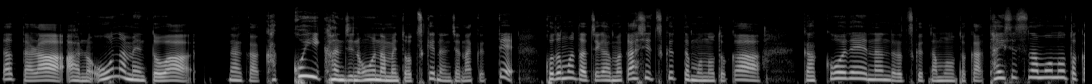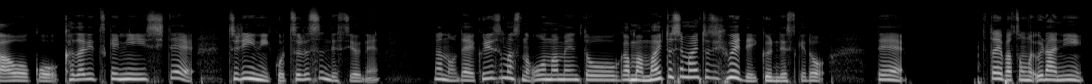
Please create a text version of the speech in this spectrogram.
だったらあのオーナメントはなんかかっこいい感じのオーナメントをつけるんじゃなくって子供たちが昔作ったものとか学校で何だろう作ったものとか大切なものとかをこう飾り付けにしてツリーにこう吊るすんですよね。なのでクリスマスのオーナメントがまあ毎年毎年増えていくんですけどで例えばその裏に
